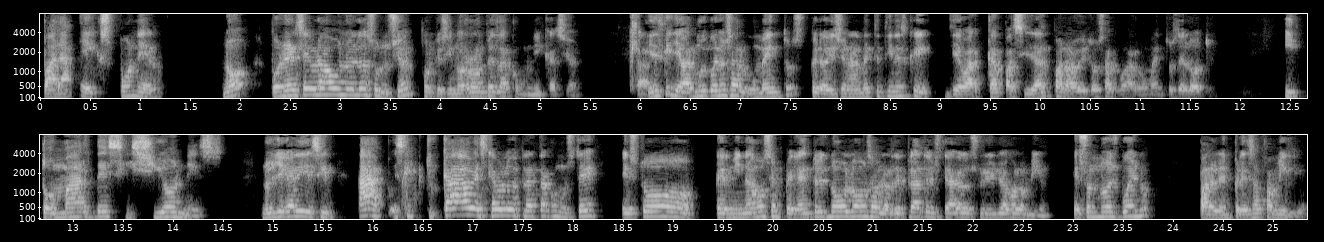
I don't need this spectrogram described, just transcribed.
para exponer, ¿no? Ponerse bravo no es la solución, porque si no rompes la comunicación. Tienes que llevar muy buenos argumentos, pero adicionalmente tienes que llevar capacidad para oír los argumentos del otro y tomar decisiones. No llegar y decir, ah, es que cada vez que hablo de plata con usted, esto terminamos en pelea, entonces no volvamos a hablar de plata y usted haga lo suyo y yo hago lo mío. Eso no es bueno para la empresa familia.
